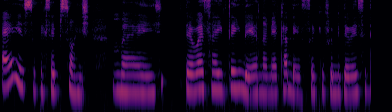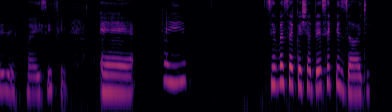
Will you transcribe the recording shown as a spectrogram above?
é isso, percepções. Mas deu essa entender na minha cabeça que o filme deu esse entender. Mas enfim, é. Aí. Se você gostou desse episódio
